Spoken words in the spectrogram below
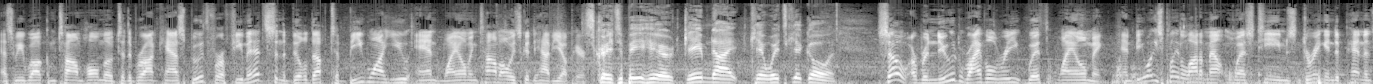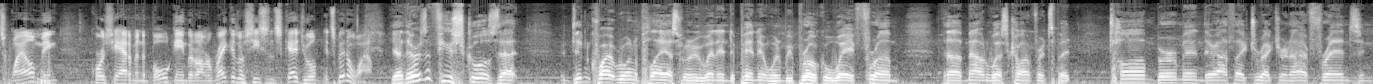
as we welcome Tom Holmoe to the broadcast booth for a few minutes in the build up to BYU and Wyoming. Tom, always good to have you up here. It's great to be here. Game night. Can't wait to get going. So, a renewed rivalry with Wyoming. And BYU's played a lot of Mountain West teams during independence. Wyoming, of course, you had them in a bowl game, but on a regular season schedule, it's been a while. Yeah, there was a few schools that didn't quite want to play us when we went independent, when we broke away from the Mountain West Conference. But Tom Burman, their athletic director, and I are friends, and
